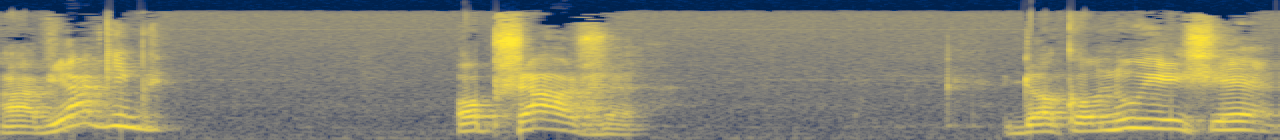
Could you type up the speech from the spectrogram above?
A w jakim obszarze dokonuje się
